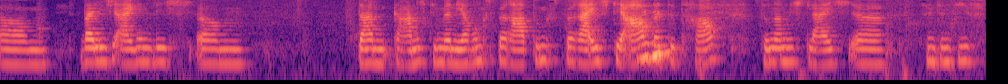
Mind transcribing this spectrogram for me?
ähm, weil ich eigentlich ähm, dann gar nicht im Ernährungsberatungsbereich gearbeitet mhm. habe, sondern mich gleich äh, so intensiv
